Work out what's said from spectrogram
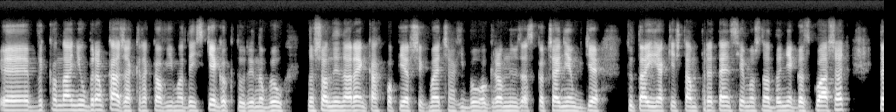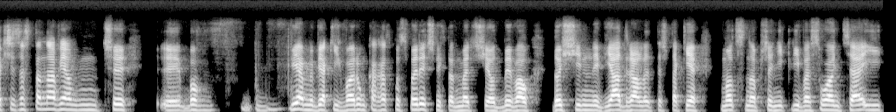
e, w wykonaniu bramkarza Krakowi Madejskiego, który no, był noszony na rękach po pierwszych meczach i był ogromnym zaskoczeniem, gdzie tutaj jakieś tam pretensje można do niego zgłaszać. Tak się zastanawiam, czy, e, bo wiemy w jakich warunkach atmosferycznych ten mecz się odbywał, dość silny wiatr, ale też takie mocno przenikliwe słońce i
